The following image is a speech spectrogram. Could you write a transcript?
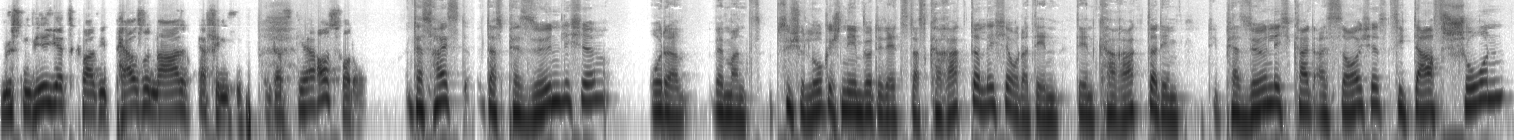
müssen wir jetzt quasi Personal erfinden. Und das ist die Herausforderung. Das heißt, das Persönliche oder wenn man es psychologisch nehmen würde, jetzt das Charakterliche oder den, den Charakter, den, die Persönlichkeit als solches, sie darf schon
